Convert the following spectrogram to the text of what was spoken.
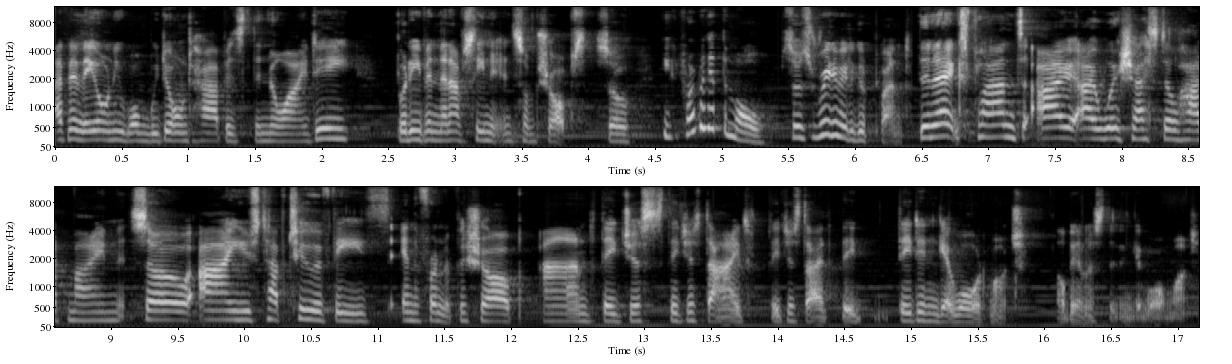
I think the only one we don't have is the no ID, but even then I've seen it in some shops, so you can probably get them all. So it's a really, really good plant. The next plant, I, I wish I still had mine. So I used to have two of these in the front of the shop and they just, they just died. They just died. They, they didn't get watered much. I'll be honest, they didn't get watered much.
